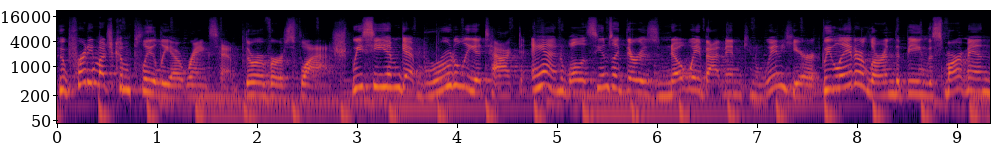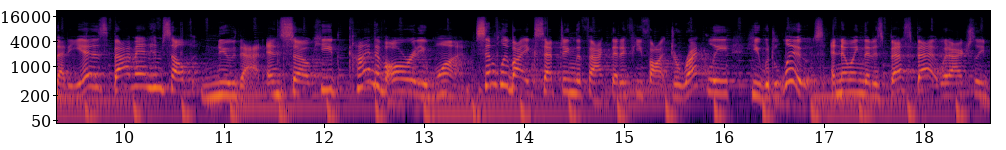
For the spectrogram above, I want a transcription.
who pretty much completely outranks him, the Reverse Flash. We see him get brutally attacked, and while it seems like there is no way Batman can win here, we later learn that being the smart man that he is, Batman himself knew that, and so he'd kind of already won, simply by accepting the fact that if he fought directly, he would lose, and knowing that his best bet would actually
